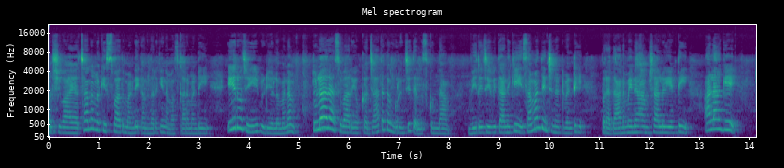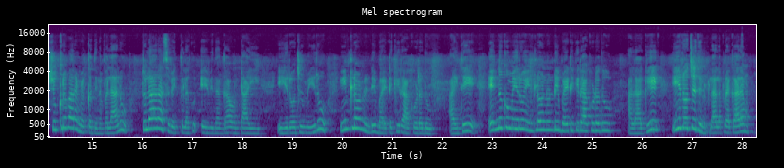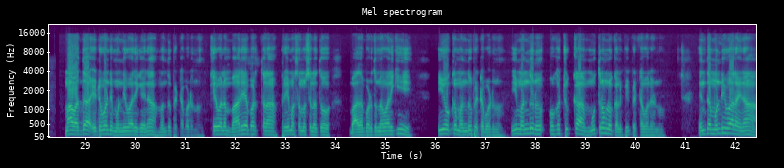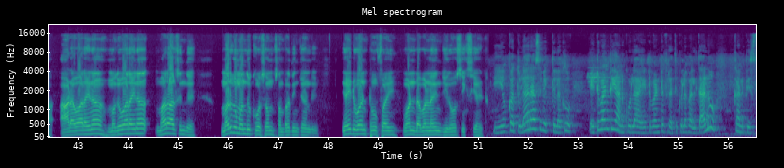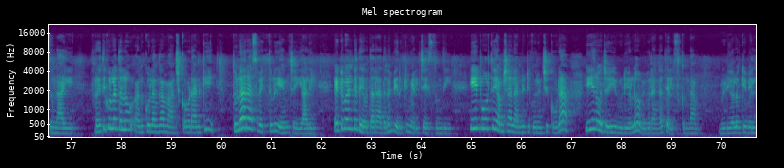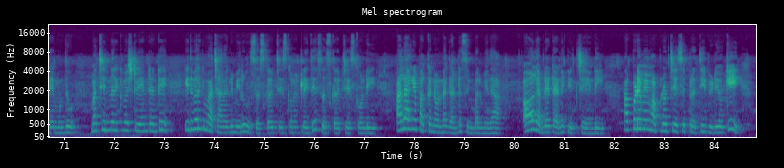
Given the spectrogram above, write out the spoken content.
నమ శివాయ ఛానల్కి స్వాగతం అండి. అందరికీ నమస్కారం అండి. ఈరోజు ఈ వీడియోలో మనం తులారాశి వారి యొక్క జాతకం గురించి తెలుసుకుందాం. వీరి జీవితానికి సంబంధించినటువంటి ప్రధానమైన అంశాలు ఏంటి? అలాగే శుక్రవారం యొక్క దినఫలాలు తులారాశి వ్యక్తులకు ఏ విధంగా ఉంటాయి? ఈరోజు మీరు ఇంట్లో నుండి బయటికి రాకూడదు. అయితే ఎందుకు మీరు ఇంట్లో నుండి బయటికి రాకూడదు? అలాగే ఈరోజు దినఫలాల ప్రకారం మా వద్ద ఎటువంటి మొండివారికైనా మందు పెట్టబడును. కేవలం భార్యాభర్తల ప్రేమ సమస్యలతో బాధపడుతున్న వారికి ఈ యొక్క మందు పెట్టబడును. ఈ మందును ఒక చుక్క మూత్రంలో కలిపి పెట్టవలను. ఎంత మొండివారైనా ఆడవారైనా మగవారైనా మారాల్సిందే. మరుగు మందు కోసం సంప్రదించండి. Eight one two five one double nine zero six eight. ఈ యొక్క తులారాశి వ్యక్తులకు ఎటువంటి అనుకూల ఎటువంటి ప్రతికూల ఫలితాలు కనిపిస్తున్నాయి? ప్రతికూలతలు అనుకూలంగా మార్చుకోవడానికి తులారాశి వ్యక్తులు ఏం చేయాలి ఎటువంటి దేవతారాధన వీరికి మేలు చేస్తుంది? ఈ పూర్తి అంశాలన్నిటి గురించి కూడా ఈరోజు ఈ వీడియోలో వివరంగా తెలుసుకుందాం. వీడియోలోకి వెళ్ళే ముందు మా చిన్న రిక్వెస్ట్ ఏంటంటే ఇదివరకు మా ఛానల్ని మీరు సబ్స్క్రైబ్ చేసుకున్నట్లయితే సబ్స్క్రైబ్ చేసుకోండి. అలాగే పక్కన ఉన్న గంట సింబల్ మీద ఆల్ అప్డేట్ అని క్లిక్ చేయండి. అప్పుడే మేము అప్లోడ్ చేసే ప్రతి వీడియోకి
